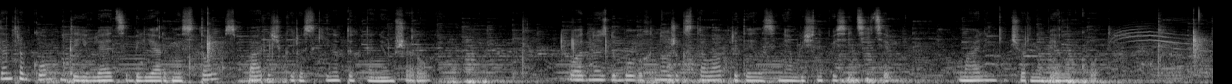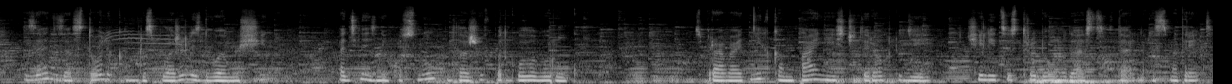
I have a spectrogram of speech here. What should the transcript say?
Центром комнаты является бильярдный стол с парочкой раскинутых на нем шаров. У одной из дубовых ножек стола притаился необычный посетитель – маленький черно-белый кот. Сзади за столиком расположились двое мужчин, один из них уснул, подложив под голову руку. Справа от них компания из четырех людей – чьи лица с трудом удастся детально рассмотреть.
